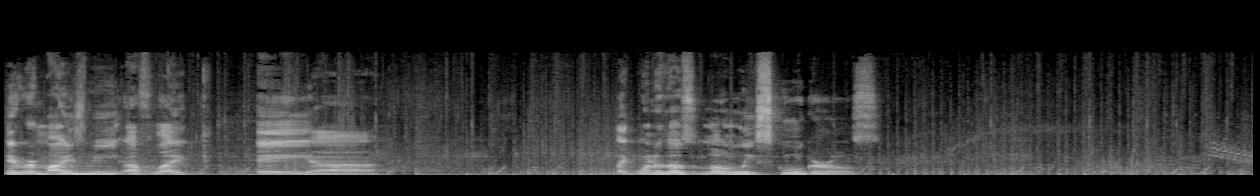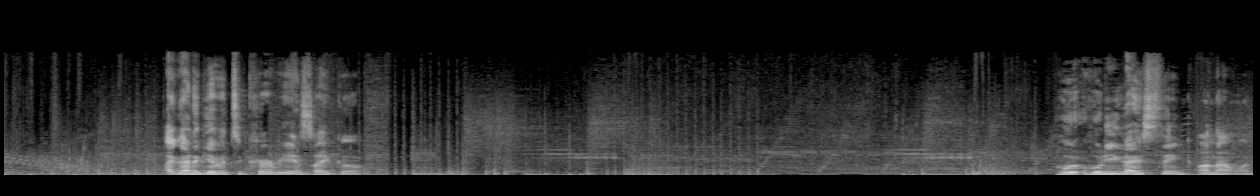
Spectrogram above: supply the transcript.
it reminds me of like a uh, like one of those lonely schoolgirls. I gotta give it to Kirby and Psycho. Who, who do you guys think on that one?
